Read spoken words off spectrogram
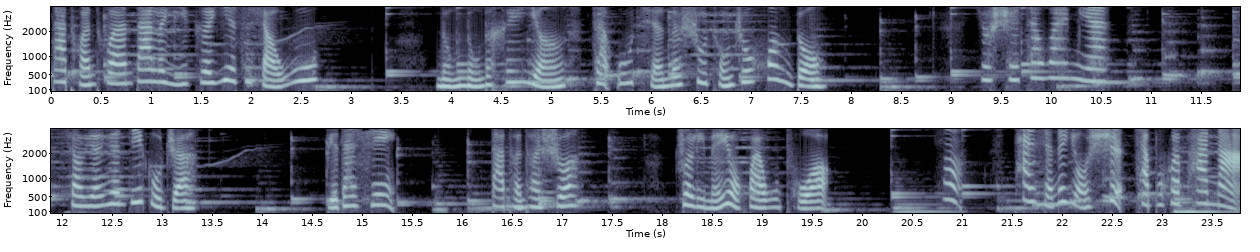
大团团搭了一个叶子小屋，浓浓的黑影在屋前的树丛中晃动。有谁在外面？小圆圆嘀咕着。别担心，大团团说：“这里没有坏巫婆。”探险的勇士才不会怕呢！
